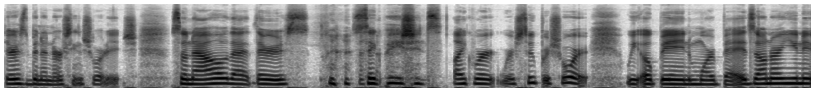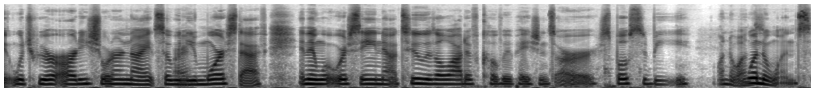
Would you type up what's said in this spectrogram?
there's been a nursing shortage. So now that there's sick patients, like we're we're super short. We opened more beds on our unit, which we were already short on nights, so we Right. need more staff. And then what we're seeing now too is a lot of COVID patients are supposed to be one to one. one to ones.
